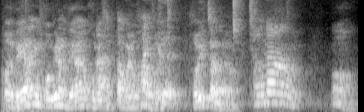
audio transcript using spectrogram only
그 내양의 곱이랑 내양의 곱이 아, 같다 말고 하나 아니, 더, 그- 더 있잖아요. 전항 어.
